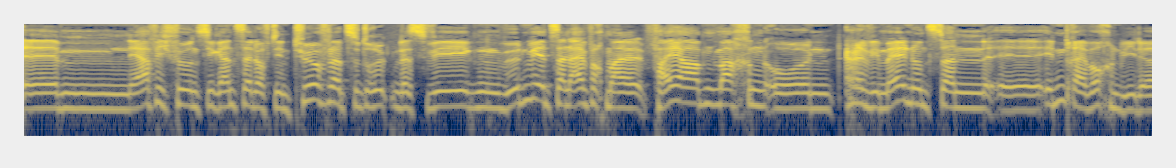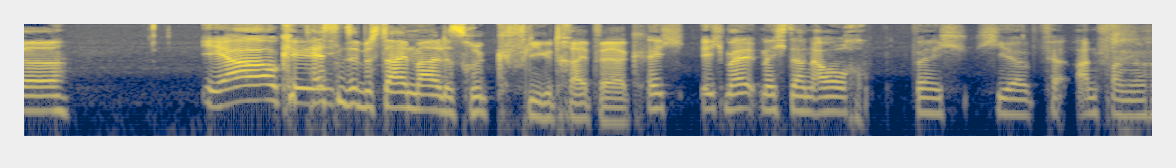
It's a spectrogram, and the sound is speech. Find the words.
ähm, nervig für uns, die ganze Zeit auf den Türfner zu drücken. Deswegen würden wir jetzt dann einfach mal Feierabend machen und wir melden uns dann äh, in drei Wochen wieder. Ja, okay. Testen Sie bis dahin mal das Rückfliegetreibwerk. Ich, ich melde mich dann auch, wenn ich hier anfange.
